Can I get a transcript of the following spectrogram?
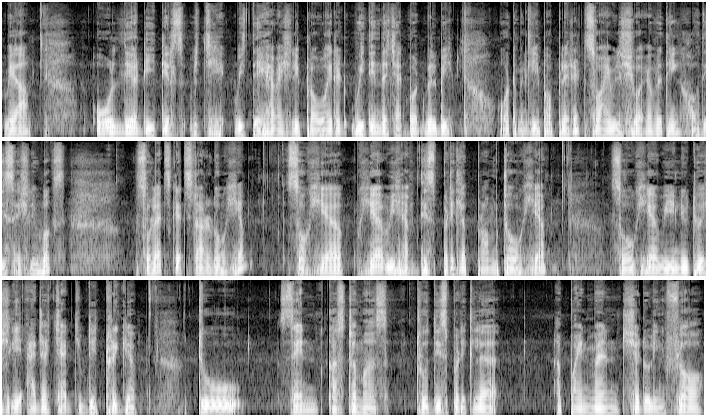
where all their details which which they have actually provided within the chatbot will be automatically populated. So i will show everything how this actually works. So let's get started over here. So here here we have this particular prompt over here. So here we need to actually add a ChatGPT trigger to send customers to this particular appointment scheduling flow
